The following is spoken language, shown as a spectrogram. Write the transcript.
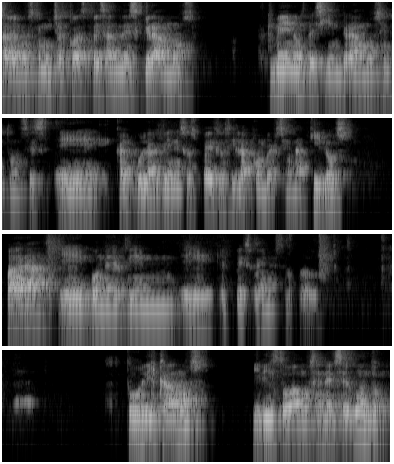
sabemos que muchas cosas pesan es gramos, menos de 100 gramos, entonces eh, calcular bien esos pesos y la conversión a kilos para eh, poner bien el peso de nuestro producto. Publicamos y listo, vamos en el segundo.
